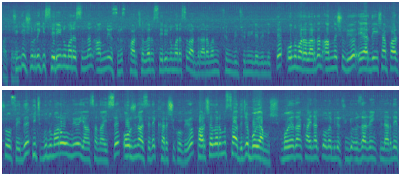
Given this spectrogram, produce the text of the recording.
parçalar. Çünkü şuradaki seri numarasından anlıyorsunuz. Parçaların seri numarası vardır arabanın tüm bütünüyle birlikte. O numaralardan anlaşılıyor. Eğer değişen parça olsaydı hiç bu numara olmuyor yan sanayi ise. Orijinalse de karışık oluyor. Parçalarımız sadece boyanmış. Boyadan kaynaklı olabilir. Çünkü özel renklilerde hep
